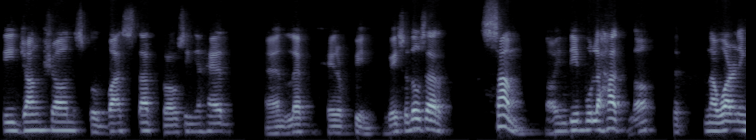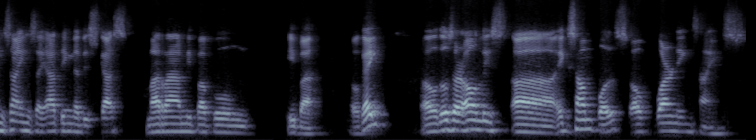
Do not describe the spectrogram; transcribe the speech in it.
T-junctions, to bus stop, crossing ahead, and left hairpin. Okay, so those are some, no? hindi po lahat no? na warning signs ay ating na-discuss. Marami pa pong iba. Okay? So those are only uh, examples of warning signs.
